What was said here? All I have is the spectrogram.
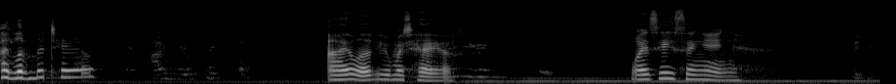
I love Mateo. I love you, Mateo. Why is he singing? He's just I too would like to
